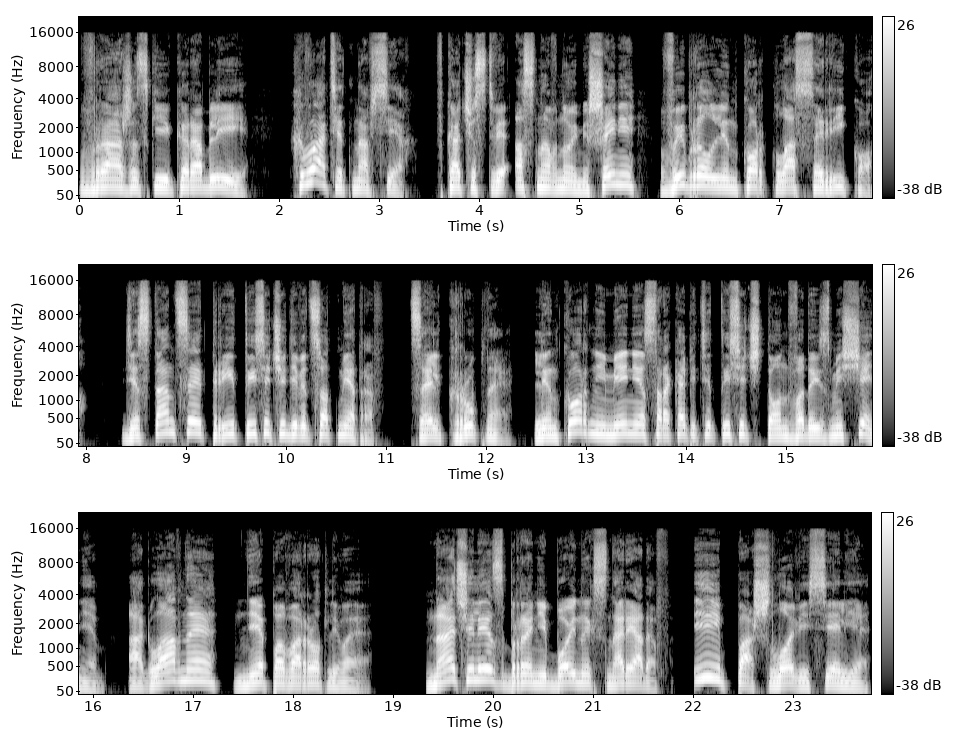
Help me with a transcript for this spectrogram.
вражеские корабли. Хватит на всех. В качестве основной мишени выбрал линкор класса «Рико». Дистанция 3900 метров. Цель крупная. Линкор не менее 45 тысяч тонн водоизмещением. А главное — неповоротливая. Начали с бронебойных снарядов. И пошло веселье.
